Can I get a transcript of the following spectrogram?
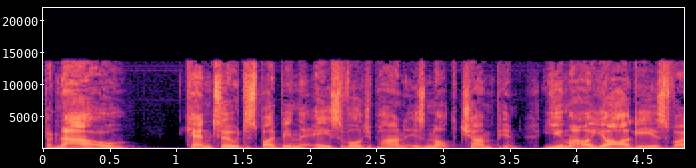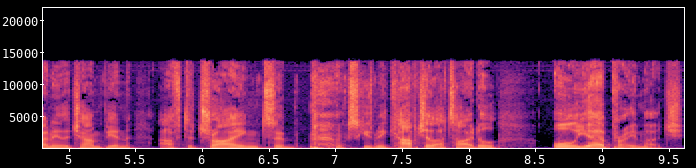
But now, Kento, despite being the ace of all Japan, is not the champion. Yuma Aoyagi is finally the champion after trying to, excuse me, capture that title all year pretty much.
